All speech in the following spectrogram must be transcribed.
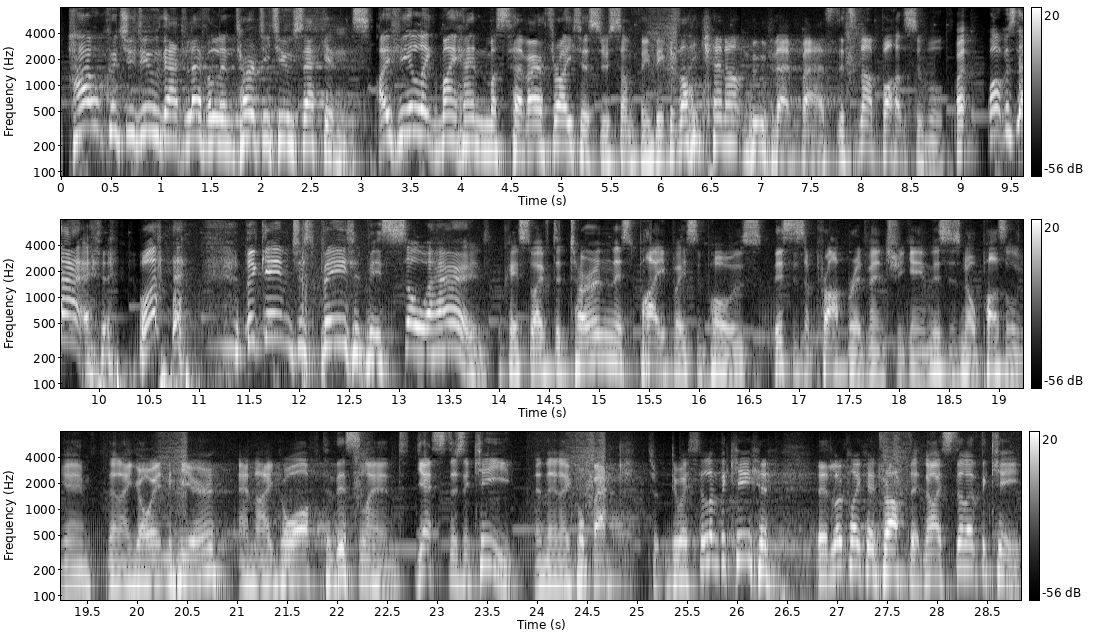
How could you do that level in 32 seconds? I feel like my hand must have arthritis or something because I cannot move that fast. It's not possible. What? What was that? What? the game just baited me so hard. Okay, so I have to turn this pipe, I suppose. This is a proper adventure game. This is no puzzle game. Then I go in here and I go off to this land. Yes, there's a key. And then I go back. Do I still have the key? it looked like I dropped it. No, I still have the key.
